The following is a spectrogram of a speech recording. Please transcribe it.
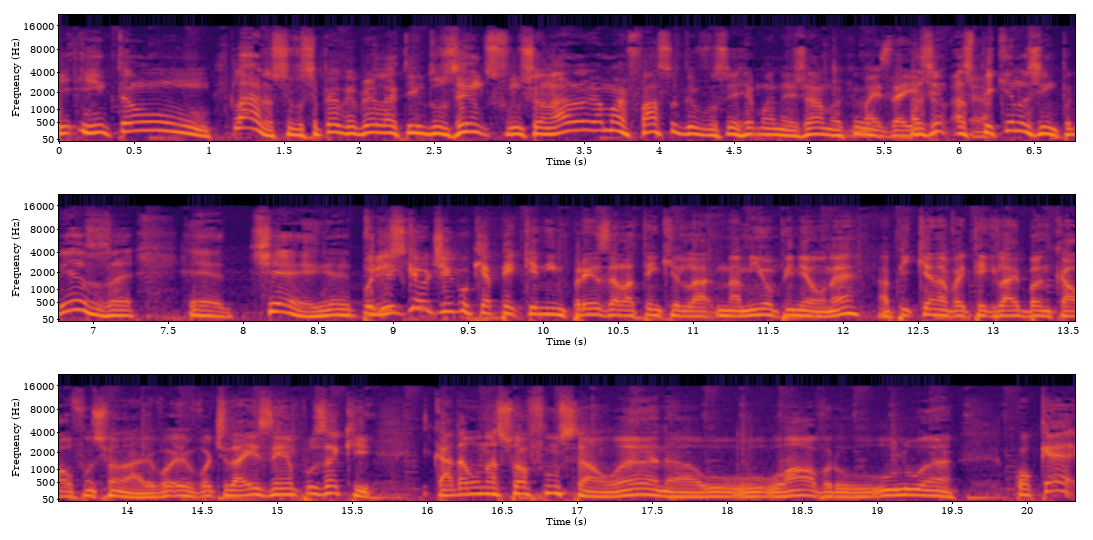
E- e então, claro, se você pega uma empresa lá que tem 200 funcionários, é mais fácil de você remanejar. Mas, Mas daí- as, as é. pequenas empresas, é, é, tchê, é, Por isso que eu digo que a pequena empresa ela tem que ir lá, na minha opinião, né? A pequena vai ter que ir lá e bancar o funcionário. Eu vou, eu vou te dar exemplos aqui. Cada um na sua função. Ana, o, o Álvaro, o Luan. Qualquer.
